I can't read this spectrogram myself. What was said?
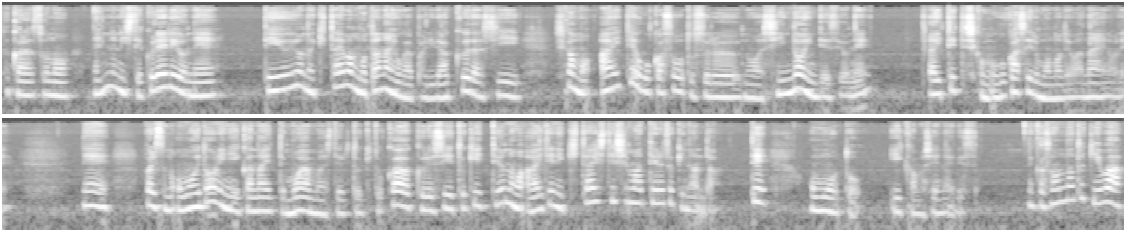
だからその何々してくれるよねっていうような期待は持たない方がやっぱり楽だししかも相手を動かそうとするのはしんどいんですよね相手ってしかも動かせるものではないのででやっぱりその思い通りにいかないってモヤモヤしてる時とか苦しい時っていうのは相手に期待してしまっている時なんだって思うといいかもしれないです。なんかそんな時は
